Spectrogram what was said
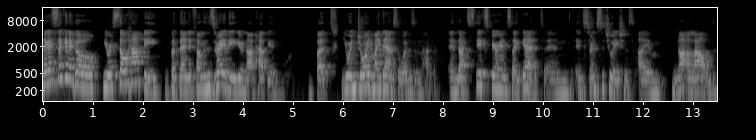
Like a second ago, you were so happy, but then if I'm Israeli, you're not happy anymore. But you enjoyed my dance, so what does it matter? And that's the experience I get. And in certain situations, I am not allowed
